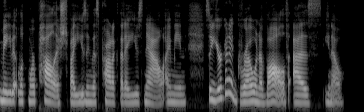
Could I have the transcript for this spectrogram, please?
made it look more polished by using this product that I use now. I mean, so you're going to grow and evolve as, you know,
